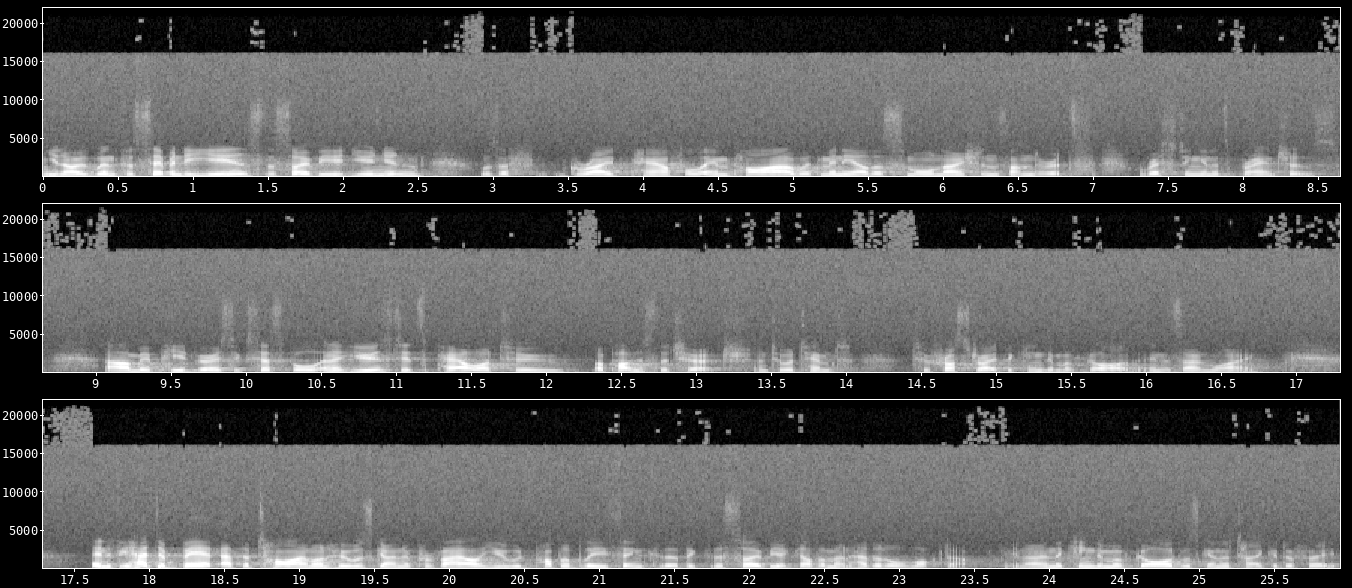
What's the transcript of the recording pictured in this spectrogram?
You know, when for 70 years the Soviet Union was a great, powerful empire with many other small nations under its resting in its branches um, it appeared very successful, and it used its power to oppose the church and to attempt to frustrate the kingdom of God in its own way. And if you had to bet at the time on who was going to prevail, you would probably think that the, the Soviet government had it all locked up, you know, and the kingdom of God was going to take a defeat.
